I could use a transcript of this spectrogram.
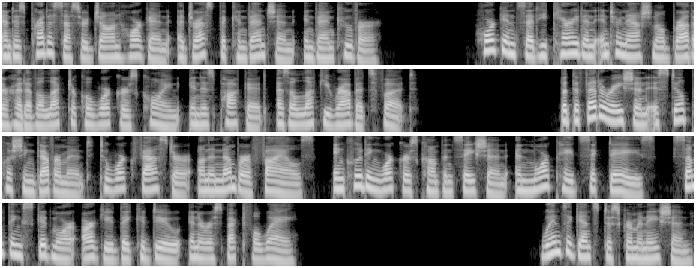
and his predecessor John Horgan addressed the convention in Vancouver. Horgan said he carried an International Brotherhood of Electrical Workers coin in his pocket as a lucky rabbit's foot. But the Federation is still pushing government to work faster on a number of files, including workers' compensation and more paid sick days, something Skidmore argued they could do in a respectful way. Wins against discrimination.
